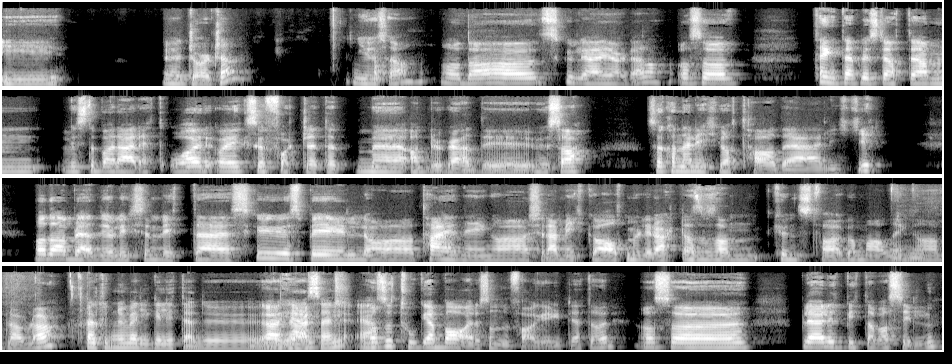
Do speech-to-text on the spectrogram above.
i Georgia i USA. Og da skulle jeg gjøre det, da. Og så tenkte jeg plutselig at ja, men hvis det bare er ett år, og jeg ikke skal fortsette med undergrad i USA, så kan jeg like godt ta det jeg liker. Og da ble det jo liksom litt eh, skuespill og tegning og keramikk og alt mulig rart. Altså sånn kunstfag og maling og bla, bla. Da kunne du velge litt det du Ja, ville ha selv? Ja. Og så tok jeg bare sånne fag egentlig et år. Og så ble jeg litt bitt av basillen.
